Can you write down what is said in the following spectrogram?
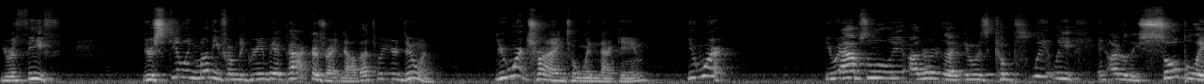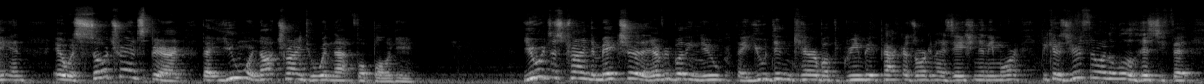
You're a thief. You're stealing money from the Green Bay Packers right now. That's what you're doing. You weren't trying to win that game. You weren't. You absolutely utter like it was completely and utterly so blatant. It was so transparent that you were not trying to win that football game. You were just trying to make sure that everybody knew that you didn't care about the Green Bay Packers organization anymore because you're throwing a little hissy fit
